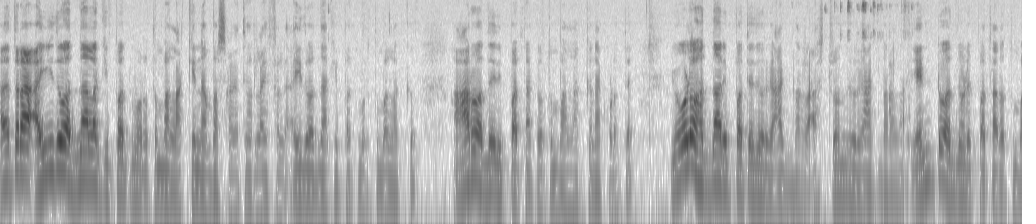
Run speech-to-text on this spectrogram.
ಅದೇ ಥರ ಐದು, ಹದಿನಾಲ್ಕು ಇಪ್ಪತ್ತ್ಮೂರು ತುಂಬ ಲಕ್ಕಿ ನಂಬರ್ಸ್ ಆಗುತ್ತೆ ಇವ್ರ ಲೈಫಲ್ಲಿ ಐದು, ಹದಿನಾಲ್ಕು ಇಪ್ಪತ್ತ್ಮೂರು ತುಂಬ ಲಕ್ಕು ಆರು, ಹದಿನೈದು, ಇಪ್ಪತ್ನಾಲ್ಕು ತುಂಬ ಲಕ್ಕನ್ನ ಕೊಡುತ್ತೆ. ಏಳು ಹದಿನಾರು ಇಪ್ಪತ್ತೈದು ಇವ್ರಿಗೆ ಆಗಿ ಬರಲ್ಲ ಅಷ್ಟೊಂದು ಇವ್ರಿಗೆ ಆಗಿ ಬರಲ್ಲ. ಎಂಟು ಹದಿನೇಳು ಇಪ್ಪತ್ತಾರು ತುಂಬ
